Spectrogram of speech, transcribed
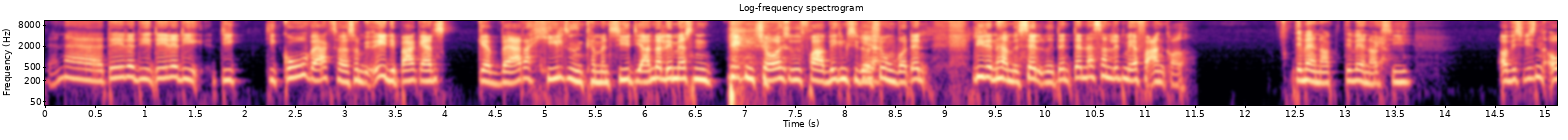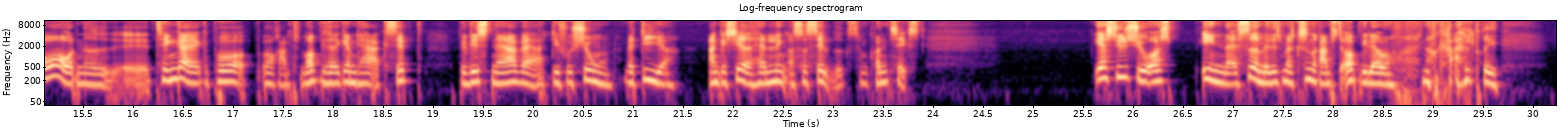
Den er, det er et af, de, det er et af de, de, de gode værktøjer, som jo egentlig bare gerne skal være der hele tiden, kan man sige. De andre er lidt mere sådan pick and choice ud fra, hvilken situation, ja. hvor den, lige den her med selvet, den, den er sådan lidt mere forankret. Det vil jeg nok, det vil jeg nok ja. sige. Og hvis vi sådan overordnet øh, tænker jeg på at, at ramse dem op, vi havde igennem det her accept, bevidst nærvær, diffusion, værdier, engageret handling og så selvet som kontekst. Jeg synes jo også, en, når jeg sidder med det, hvis man skal sådan ramse det op, vil jeg jo nok aldrig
